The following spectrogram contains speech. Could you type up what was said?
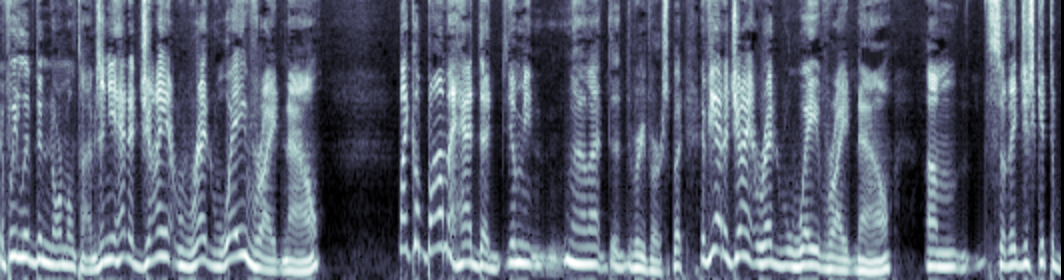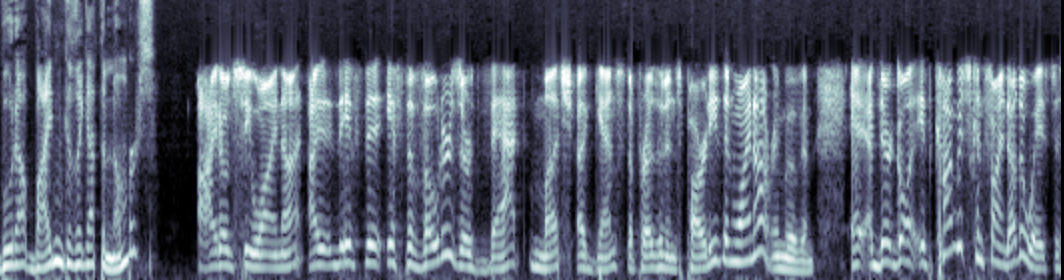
if we lived in normal times and you had a giant red wave right now, like Obama had the, I mean, well, that the reverse, but if you had a giant red wave right now, um, so they just get to boot out Biden because they got the numbers? I don't see why not. I, if the if the voters are that much against the president's party, then why not remove him? They're going. If Congress can find other ways to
